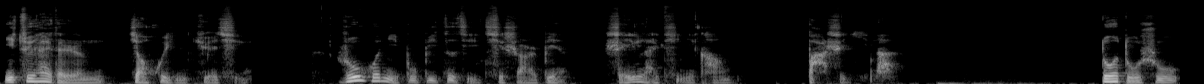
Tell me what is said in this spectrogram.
你最爱的人教会你绝情，如果你不逼自己七十二变，谁来替你扛八十一难？多读书，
